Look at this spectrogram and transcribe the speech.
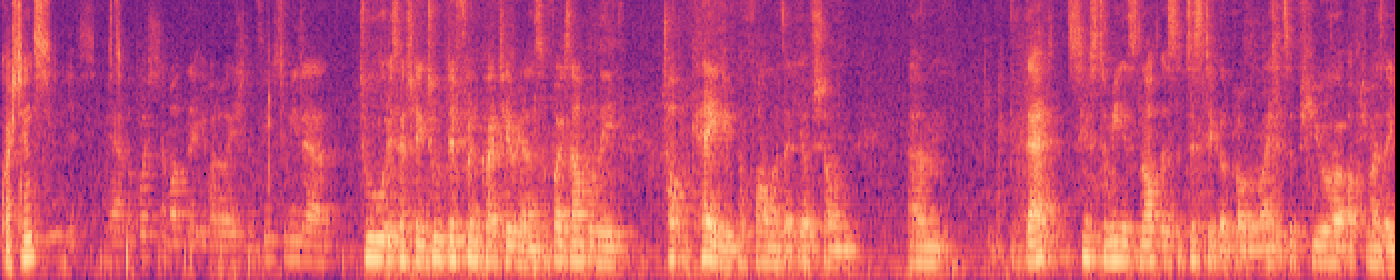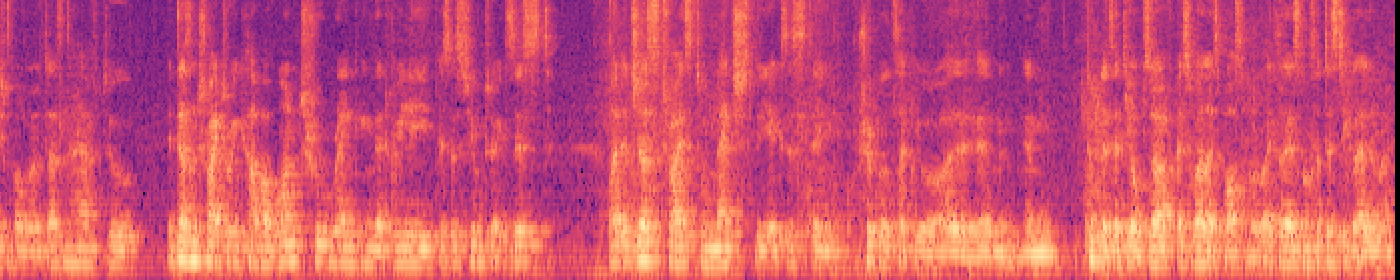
Questions? Yes. Yeah, I have a question about the evaluation. It seems to me there are two, essentially two different criteria. So, for example, the top K performance that you have shown, um, that seems to me is not a statistical problem, right? It's a pure optimization problem. It doesn't have to, it doesn't try to recover one true ranking that really is assumed to exist, but it just tries to match the existing triplets that you, uh, um, tuplets that you observe as well as possible, right? So there's no statistical element.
